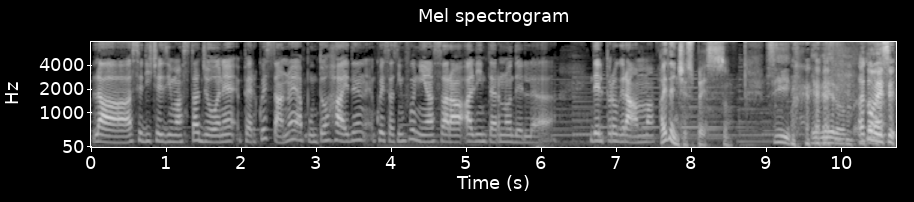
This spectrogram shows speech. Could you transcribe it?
la sedicesima stagione per quest'anno e appunto Haydn, questa sinfonia sarà all'interno del, del programma. Haydn c'è spesso. Sì, è vero. Ma come se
